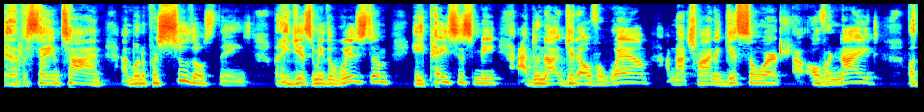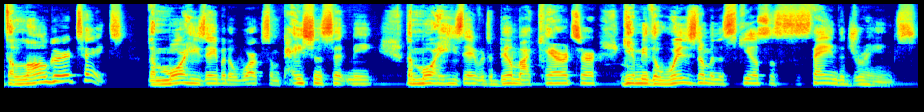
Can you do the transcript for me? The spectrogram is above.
And at the same time, I'm going to pursue those things. But he gives me the wisdom. He paces me. I do not get overwhelmed. I'm not trying to get somewhere uh, overnight. But the longer it takes, the more he's able to work some patience at me, the more he's able to build my character, give me the wisdom and the skills to sustain the dreams.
